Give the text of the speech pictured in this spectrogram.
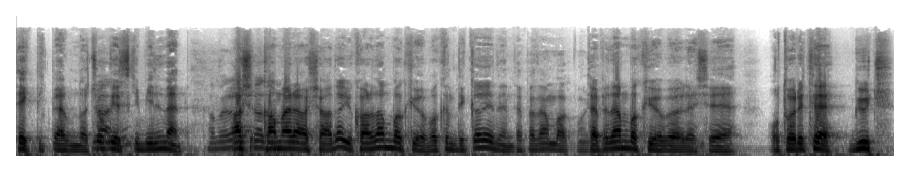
teknikler bunlar. Çok Yani, eski bilinen. kamera Aş- aşağıda. kamera aşağıda yukarıdan bakıyor. Bakın dikkat edin. Tepeden bakmayın. Tepeden bakıyor böyle şeye. Otorite, güç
